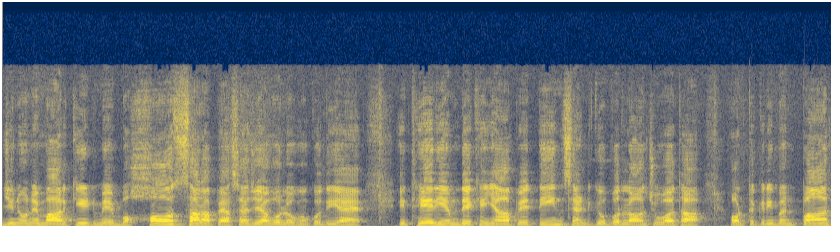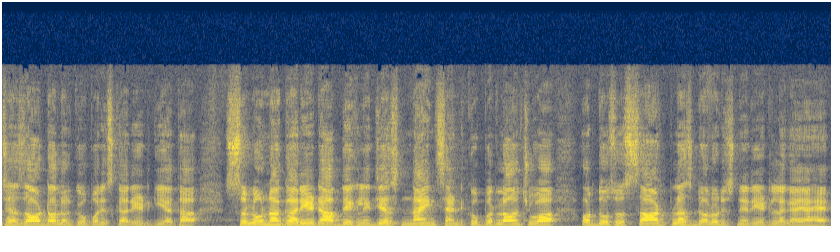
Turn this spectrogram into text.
जिन्होंने मार्केट में बहुत सारा पैसा जो है वो लोगों को दिया है। इथेरियम देखें, यहाँ पे तीन सेंट के ऊपर लॉन्च हुआ था और तकरीबन पाँच हज़ार डॉलर के ऊपर इसका रेट किया था। सलोना का रेट आप देख लें जस्ट नाइन सेंट के ऊपर लॉन्च हुआ और 260 प्लस डॉलर इसने रेट लगाया है।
